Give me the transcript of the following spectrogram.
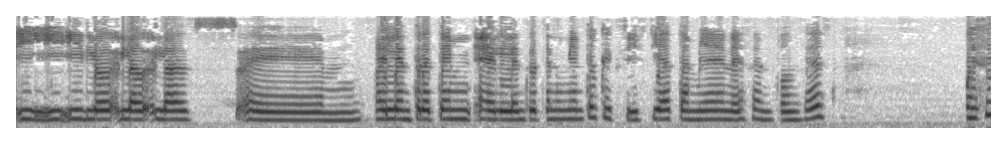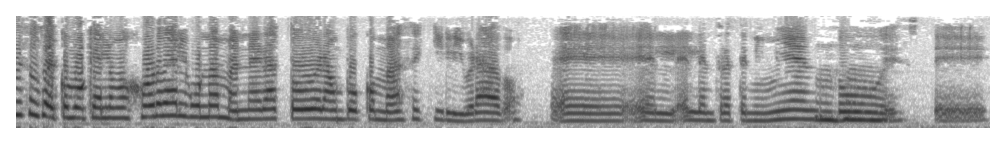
y, y las, eh, el, entreten, el entretenimiento que existía también en ese entonces, pues eso, o sea, como que a lo mejor de alguna manera todo era un poco más equilibrado. Eh, el, el, entretenimiento, este,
